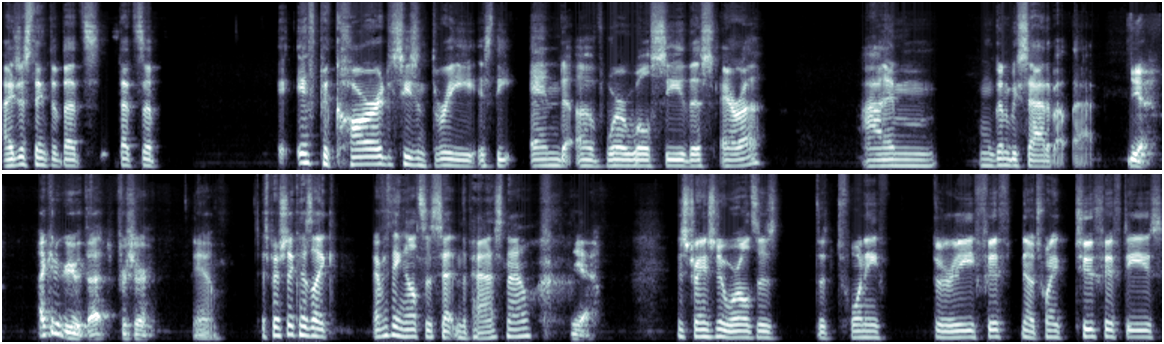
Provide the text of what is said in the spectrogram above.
I just think that that's that's a. If Picard season three is the end of where we'll see this era, I'm I'm gonna be sad about that. Yeah, I can agree with that for sure. Yeah, especially because like everything else is set in the past now. Yeah, The Strange New Worlds is the 23, 50, no, 22 50s,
